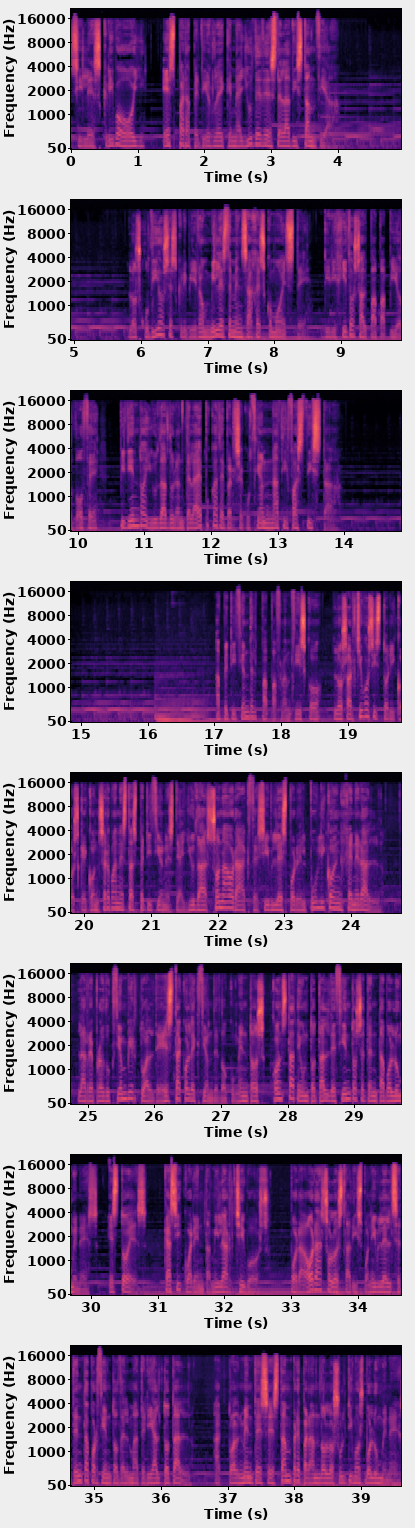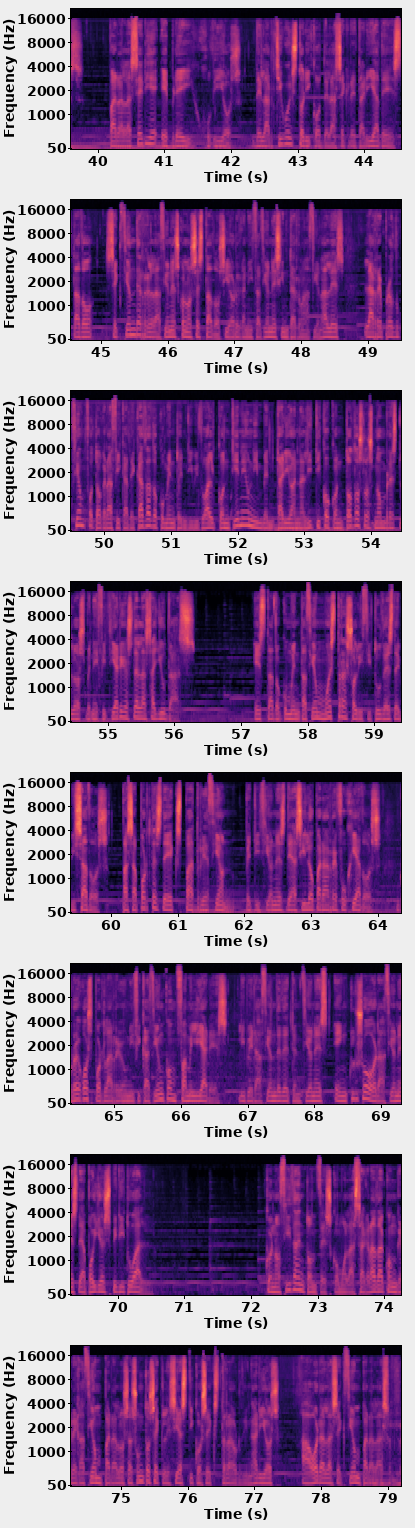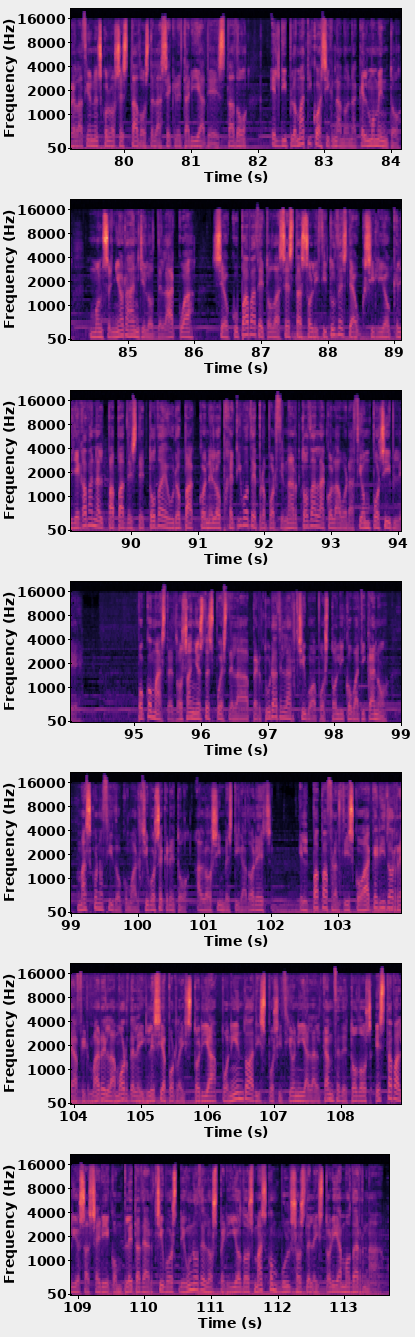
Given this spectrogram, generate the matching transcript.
Si le escribo hoy es para pedirle que me ayude desde la distancia. Los judíos escribieron miles de mensajes como este, dirigidos al Papa Pío XII, pidiendo ayuda durante la época de persecución nazi-fascista. A petición del Papa Francisco, los archivos históricos que conservan estas peticiones de ayuda son ahora accesibles por el público en general. La reproducción virtual de esta colección de documentos consta de un total de 170 volúmenes, esto es, casi 40.000 archivos. Por ahora solo está disponible el 70% del material total. Actualmente se están preparando los últimos volúmenes. Para la serie Hebrei Judíos del Archivo Histórico de la Secretaría de Estado, sección de Relaciones con los Estados y Organizaciones Internacionales, la reproducción fotográfica de cada documento individual contiene un inventario analítico con todos los nombres de los beneficiarios de las ayudas. Esta documentación muestra solicitudes de visados, pasaportes de expatriación, peticiones de asilo para refugiados, ruegos por la reunificación con familiares, liberación de detenciones e incluso oraciones de apoyo espiritual. Conocida entonces como la Sagrada Congregación para los Asuntos Eclesiásticos Extraordinarios, ahora la sección para las relaciones con los estados de la Secretaría de Estado, el diplomático asignado en aquel momento, Monseñor Angelo Dell'Acqua, se ocupaba de todas estas solicitudes de auxilio que llegaban al Papa desde toda Europa con el objetivo de proporcionar toda la colaboración posible. Poco más de dos años después de la apertura del Archivo Apostólico Vaticano, más conocido como Archivo Secreto, a los investigadores, el Papa Francisco ha querido reafirmar el amor de la Iglesia por la historia, poniendo a disposición y al alcance de todos esta valiosa serie completa de archivos de uno de los períodos más convulsos de la historia moderna.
